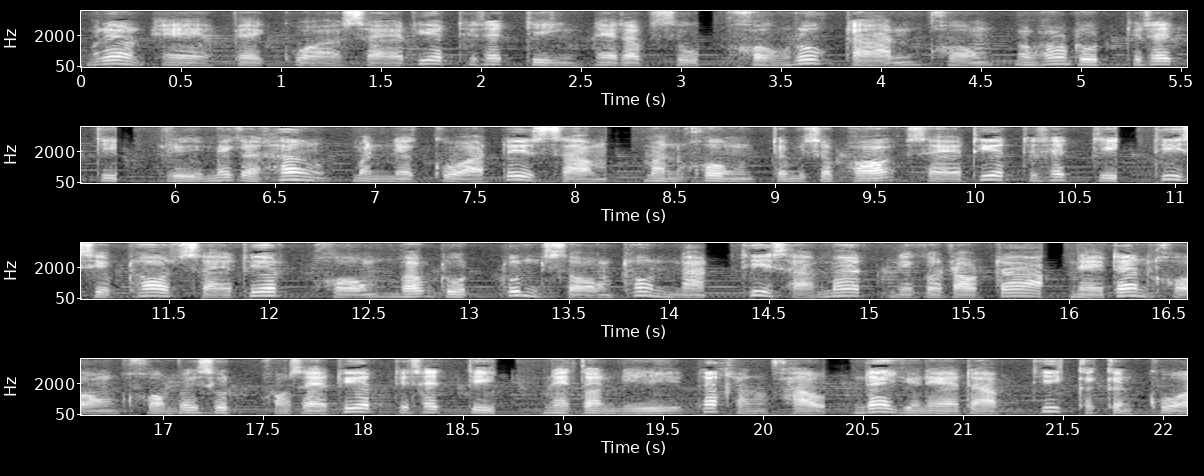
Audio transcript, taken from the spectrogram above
ไม่ได้อ่อนแอไปกว่าสายเลือดที่แท้จริง ในระดับสูงของลูกฐานของบรรพบุรุษที่แท้จริง หรือแม้กระทั่งมันเหนือกว่าด้วยซ้ำมันคงจะมีเฉพาะสายเลือดที่แท้จริง ที่เสียบทอดสายเลือดของบรรพบุรุษรุ่นสองเท่านั้นที่สามารถเหนือกว่าเราได้ในด้านของความบริสุทธิ์ของสายเลือดที่แท้จริงในตอนนี้ร่างกของเขาได้อยู่ในระดับที่ไกลเกินกว่า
